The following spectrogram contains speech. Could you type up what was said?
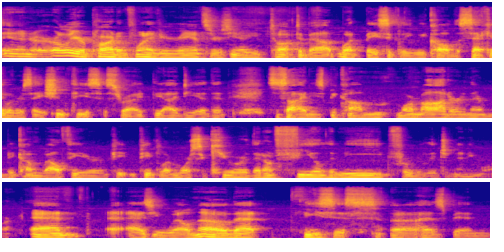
in an earlier part of one of your answers, you know, you talked about what basically we call the secularization thesis, right? The idea that societies become more modern, they become wealthier, pe- people are more secure, they don't feel the need for religion anymore. And as you well know, that thesis uh, has been,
